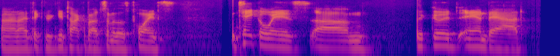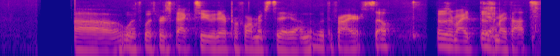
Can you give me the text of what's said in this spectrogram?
And I think we can talk about some of those points takeaways, um, the good and bad, uh, with with respect to their performance today on, with the Friars. So those are my those yeah. are my thoughts.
